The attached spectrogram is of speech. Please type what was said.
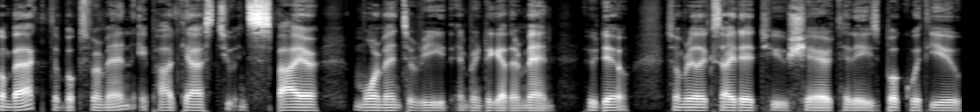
Welcome back to Books for Men, a podcast to inspire more men to read and bring together men who do. So I'm really excited to share today's book with you.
